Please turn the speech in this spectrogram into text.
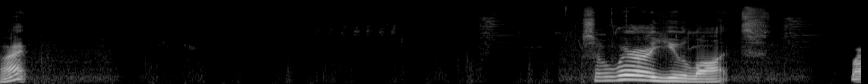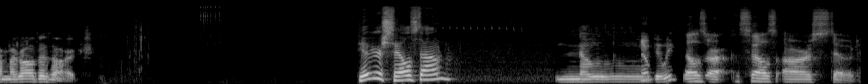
All right. So where are you lot? By my brother's arch. Do you have your sails down? No, Nope. do we? Sails are cells are stowed.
